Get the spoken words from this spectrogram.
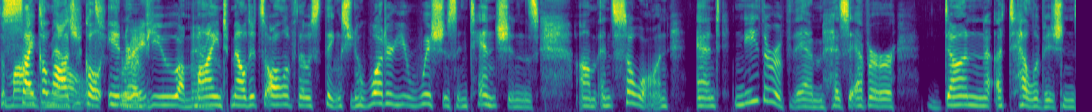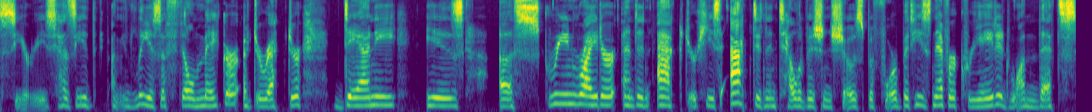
a psychological meld, right? interview, a Yeah. mind meld. It's all of those things. You know, what are your wishes, intentions, um, and so on. And neither of them has ever done a television series. Has he? I mean, Lee is a filmmaker, a director. Danny is a screenwriter and an actor. He's acted in television shows before, but he's never created one that's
